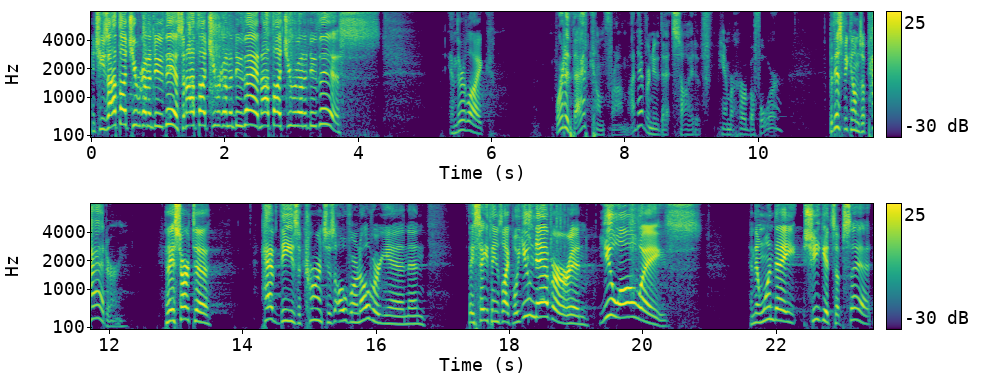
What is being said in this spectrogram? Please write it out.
And she's, I thought you were going to do this, and I thought you were going to do that, and I thought you were going to do this. And they're like, where did that come from? I never knew that side of him or her before. But this becomes a pattern. And they start to have these occurrences over and over again, and they say things like, well, you never, and you always. And then one day she gets upset.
